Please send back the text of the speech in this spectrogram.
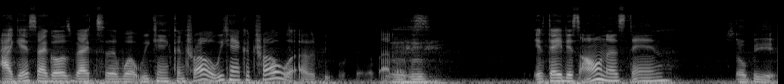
I guess that goes back to what we can control. We can't control what other people feel about us. If they disown us, then So be it.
